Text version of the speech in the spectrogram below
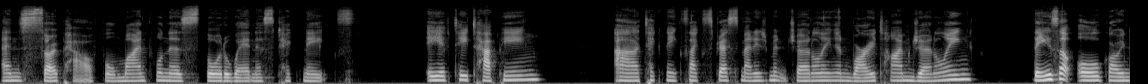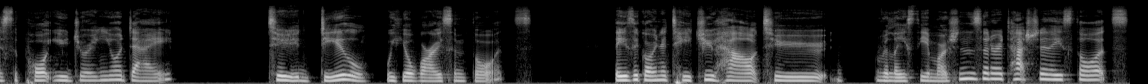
and so powerful. Mindfulness, thought awareness techniques, EFT tapping, uh, techniques like stress management journaling and worry time journaling. These are all going to support you during your day to deal with your worrisome thoughts. These are going to teach you how to release the emotions that are attached to these thoughts,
